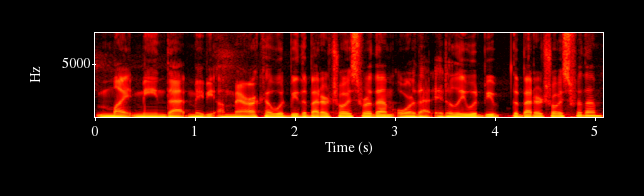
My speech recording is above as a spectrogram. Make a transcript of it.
might mean that maybe America would be the better choice for them or that Italy would be the better choice for them?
